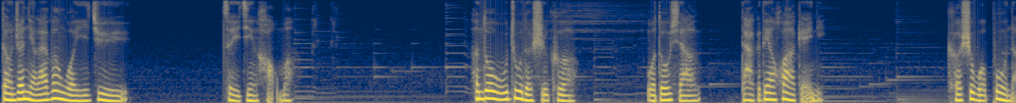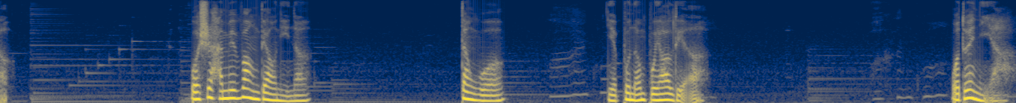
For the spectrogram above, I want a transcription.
等着你来问我一句：“最近好吗？”很多无助的时刻，我都想打个电话给你。可是我不能，我是还没忘掉你呢，但我也不能不要脸啊！我对你呀，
